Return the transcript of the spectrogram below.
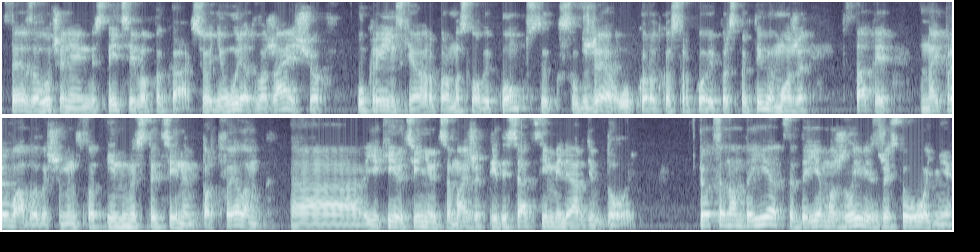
це залучення інвестицій в АПК. Сьогодні уряд вважає, що український агропромисловий комплекс вже у короткостроковій перспективі може стати найпривабливішим інвестиційним портфелем, е, який оцінюється майже в 57 мільярдів доларів. Що це нам дає? Це дає можливість вже сьогодні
